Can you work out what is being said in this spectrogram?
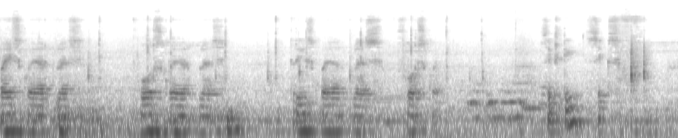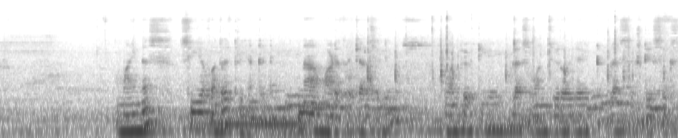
5 square plus 4 square plus 3 square plus 4 square 66 minus CF under 300 ನಾ ಮಾಡಿದ್ರೆ ಕ್ಯಾಲ್ಸಿಲಿ 158 plus 108 plus 66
